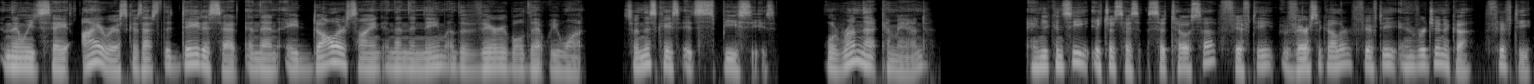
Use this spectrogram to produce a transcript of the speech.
and then we say iris because that's the data set and then a dollar sign and then the name of the variable that we want. So in this case, it's species. We'll run that command and you can see it just says Setosa 50, versicolor 50, and virginica 50.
